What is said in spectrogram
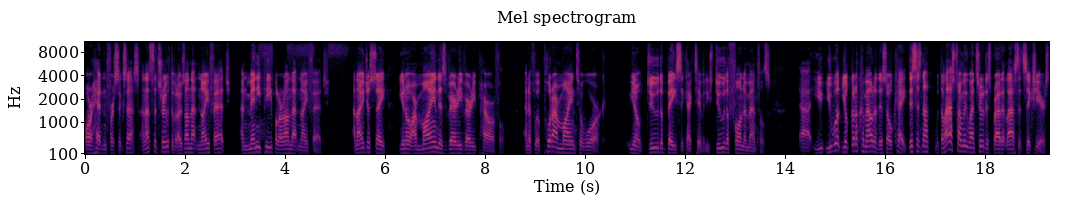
or heading for success. And that's the truth of it. I was on that knife edge, and many people are on that knife edge. And I just say, you know, our mind is very, very powerful. And if we'll put our mind to work, you know, do the basic activities, do the fundamentals, uh, you, you will, you're going to come out of this okay. This is not, the last time we went through this, Brad, it lasted six years.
